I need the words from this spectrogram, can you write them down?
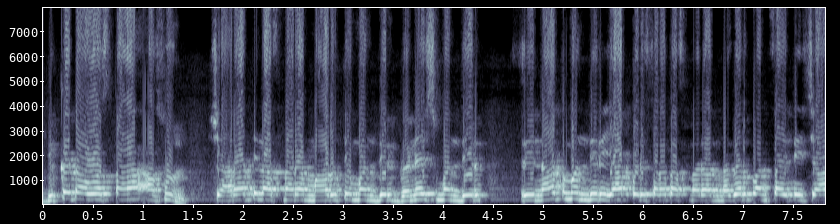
बिकट अवस्था असून शहरातील असणाऱ्या मारुती मंदिर गणेश मंदिर श्रीनाथ मंदिर या परिसरात असणाऱ्या नगरपंचायतीच्या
